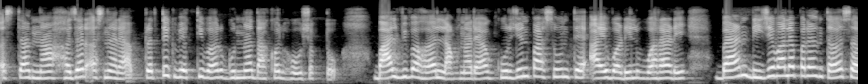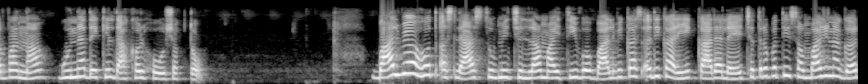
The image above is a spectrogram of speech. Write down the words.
असताना हजर असणाऱ्या प्रत्येक व्यक्तीवर गुन्हा दाखल होऊ शकतो. बालविवाह लावणाऱ्या गुरुजींपासून ते आई वडील वऱ्हाडे बँड डीजेवाल्यापर्यंत सर्वांना गुन्हा देखील दाखल होऊ शकतो. बालविवाह होत असल्यास तुम्ही जिल्हा माहिती व बालविकास अधिकारी कार्यालय छत्रपती संभाजीनगर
